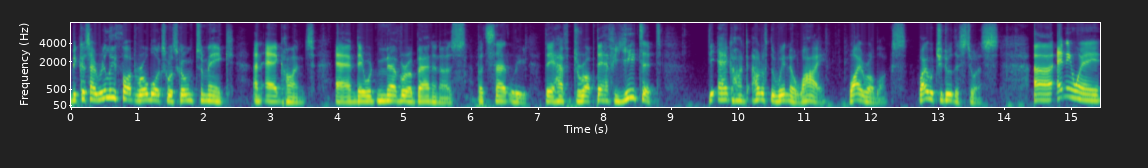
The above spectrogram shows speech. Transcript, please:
because I really thought Roblox was going to make an egg hunt and they would never abandon us. But sadly, they have dropped, they have yeeted the egg hunt out of the window. Why? Why Roblox? Why would you do this to us? Uh, anyway,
